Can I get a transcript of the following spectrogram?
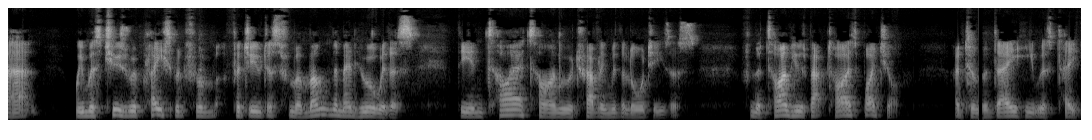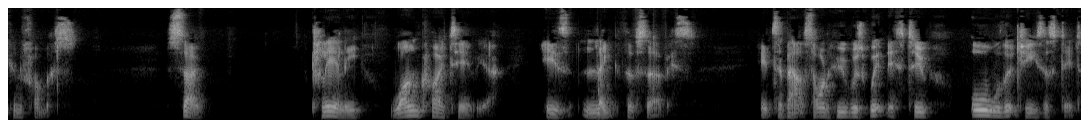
uh, we must choose a replacement from, for Judas from among the men who were with us the entire time we were travelling with the Lord Jesus, from the time he was baptized by John until the day he was taken from us. So, clearly, one criteria is length of service. It's about someone who was witness to all that Jesus did,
